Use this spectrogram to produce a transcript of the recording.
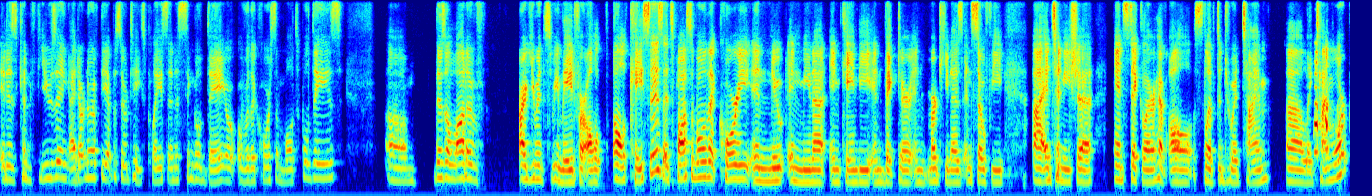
It is confusing. I don't know if the episode takes place in a single day or over the course of multiple days. Um, there's a lot of arguments to be made for all all cases. It's possible that Cory and Newt and Meena and Candy and Victor and Martinez and Sophie uh, and Tanisha and Stickler have all slipped into a time uh, like time warp,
